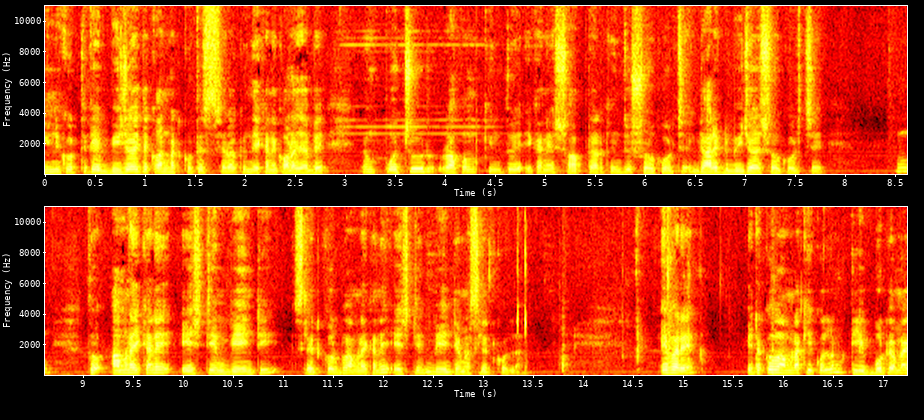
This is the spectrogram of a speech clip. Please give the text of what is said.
ইউনিকোড থেকে বিজয়তে কনভার্ট করতে সেটাও কিন্তু এখানে করা যাবে। এবং প্রচুর রকম কিন্তু এখানে সফটওয়্যার কিন্তু শো করছে ডাইরেক্ট বিজয় শো করছে। তো আমরা এখানে S T M BNT select করব, আমরা এখানে এস টি এম বিএনটি আমরা সিলেক্ট করলাম। এবারে এটাকেও আমরা কি করলাম ক্লিপবোর্ডে আমরা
